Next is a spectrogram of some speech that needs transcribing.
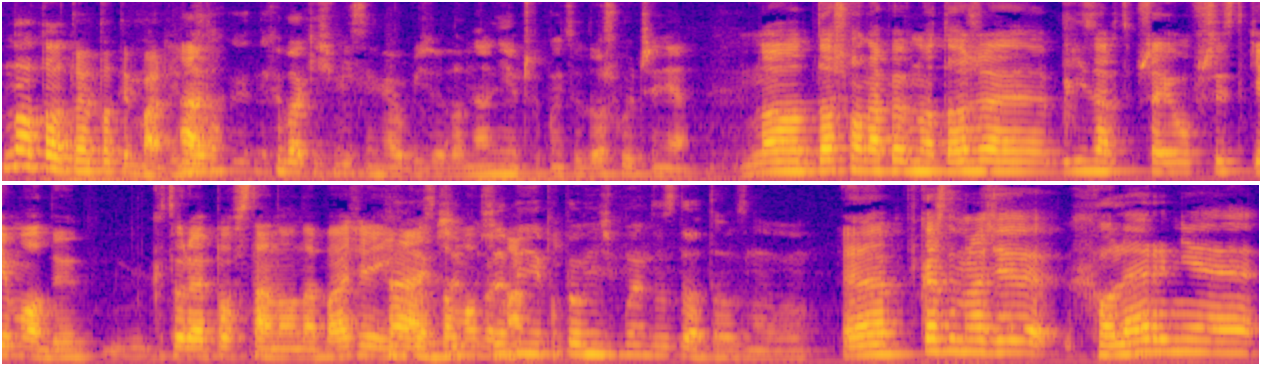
No to, to, to tym bardziej. A, No, to, chyba jakieś misje miały być dodane, ale nie wiem czy w końcu doszły czy nie. no doszło na pewno to, że Blizzard przejął wszystkie mody, które powstaną na bazie i tak, żeby, customowe żeby mapki. nie popełnić błędu z Dotą znowu. E, w każdym razie cholernie e,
